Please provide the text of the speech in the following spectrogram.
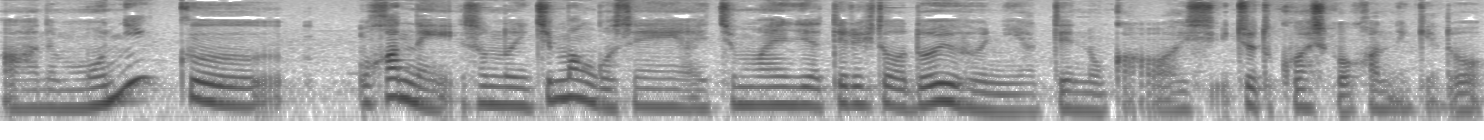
あでもお肉わかんない。その1万5,000円や1万円でやってる人がどういう風にやってんのかはちょっと詳しくわかんないけど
